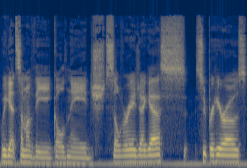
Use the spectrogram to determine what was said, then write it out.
We get some of the Golden Age, Silver Age, I guess, superheroes.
